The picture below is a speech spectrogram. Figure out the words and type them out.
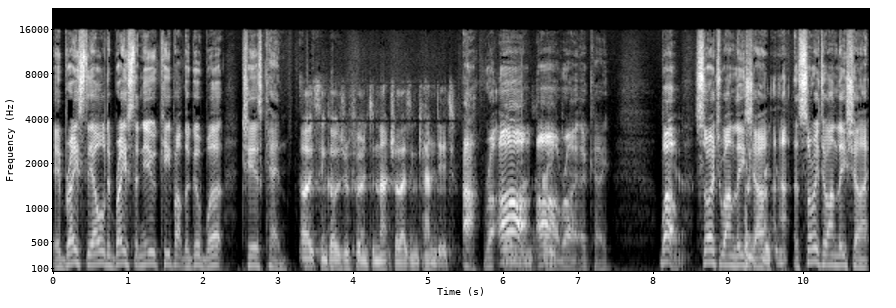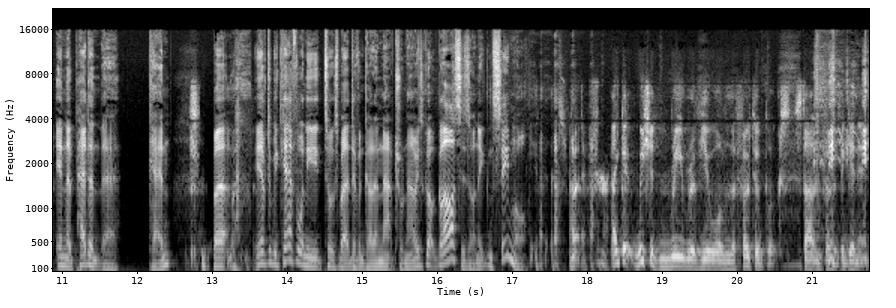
Embrace the old, embrace the new, keep up the good work. Cheers, Ken. I think I was referring to natural as in candid. Ah, right. Ah, ah, right. Okay. Well, sorry to unleash Point our uh, sorry to unleash our inner pedant there, Ken. But you have to be careful when he talks about a different kind of natural. Now he's got glasses on; he can see more. That's right. I get. We should re-review all of the photo books starting from the beginning,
